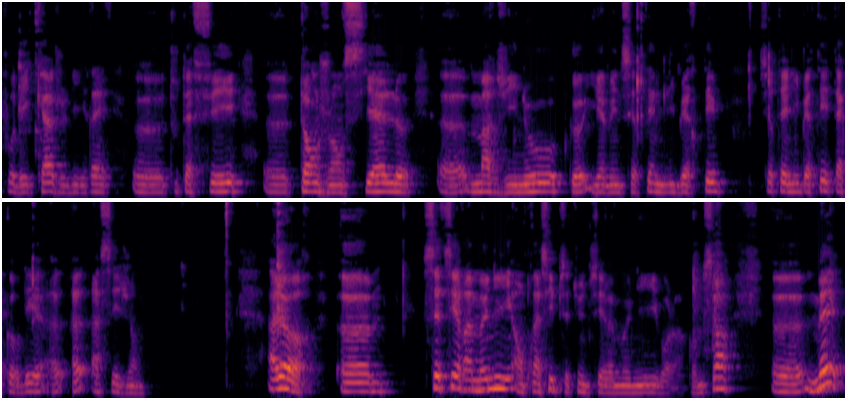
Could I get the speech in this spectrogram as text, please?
pour des cas, je dirais, tout à fait tangentiels, marginaux, qu'il y avait une certaine liberté, certaine liberté est accordée à ces gens. Alors, euh, cette cérémonie, en principe, c'est une cérémonie, voilà, comme ça, euh, mais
